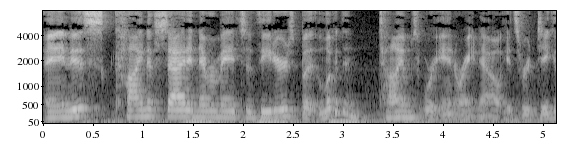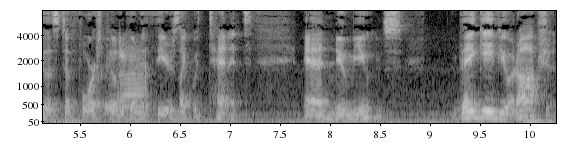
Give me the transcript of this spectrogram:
And it is kind of sad it never made it to theaters, but look at the times we're in right now. It's ridiculous to force people to go to the theaters, like with Tenet and New Mutants. They gave you an option.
